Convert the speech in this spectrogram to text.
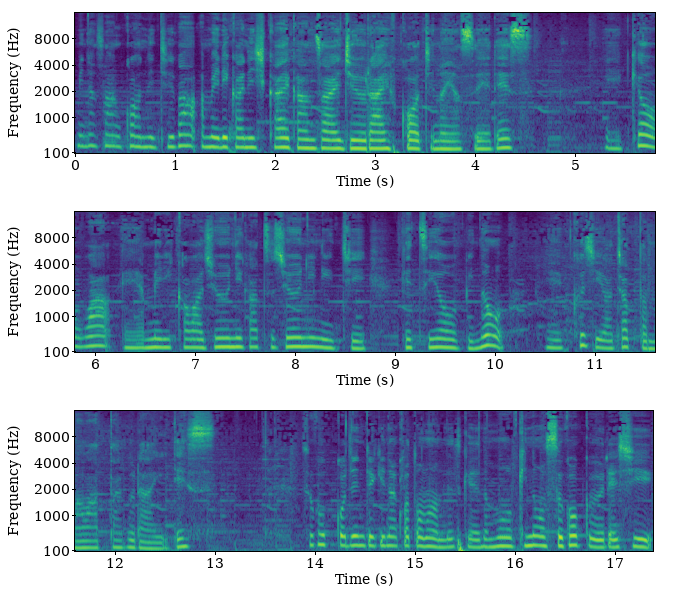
皆さんこんにちは。アメリカ西海岸在住ライフコーチの安江です、えー、今日は、えー、アメリカは12月12日月曜日の、えー、9時をちょっと回ったぐらいです。すごく個人的なことなんですけれども昨日すごく嬉しい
